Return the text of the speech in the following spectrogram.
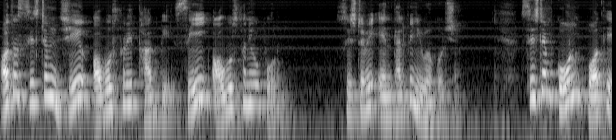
অর্থাৎ সিস্টেম যে অবস্থানে থাকবে, সেই অবস্থানের উপর সিস্টেমে এনথালপি নির্ভর করছে। সিস্টেম কোন পথে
